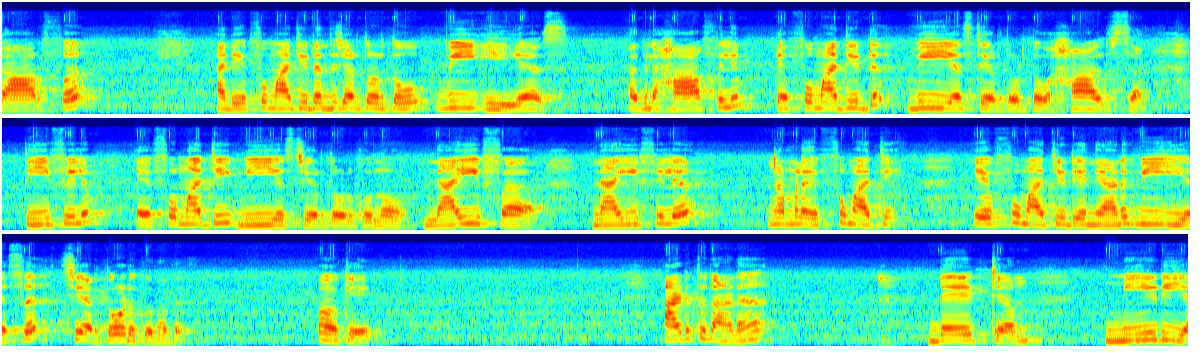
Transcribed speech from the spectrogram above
dwarf അതിന്റെ എഫ് മാറ്റിയിട്ട് എന്ത് ചേർത്ത് കൊടുത്തു? വി ഇ എസ് അതിൽ ഹാഫിലും എഫ് മാറ്റിയിട്ട് വി എസ് ചേർത്ത് കൊടുത്തു. ഹാൽസ് തീഫിലും എഫ് മാറ്റി വി എസ് ചേർത്ത് കൊടുക്കുന്നു. നൈഫ് നൈഫിൽ നമ്മൾ എഫ് മാറ്റി എഫ് മാറ്റിയിട്ട് തന്നെയാണ് വി ഇ എസ് ചേർത്ത് കൊടുക്കുന്നത്. ഓക്കെ അടുത്തതാണ് ഡേറ്റം മീഡിയ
